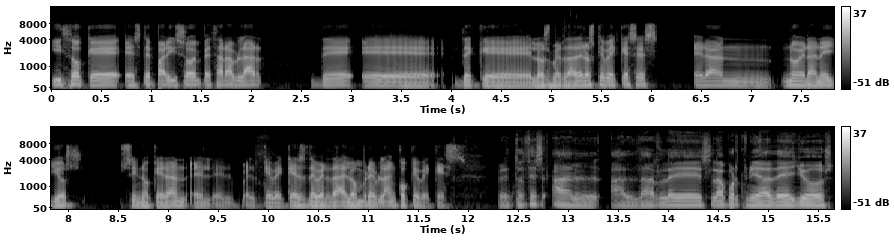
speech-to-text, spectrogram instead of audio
hizo que este Parisot empezara a hablar de, eh, de que los verdaderos quebequeses eran, no eran ellos, sino que eran el, el, el quebequés de verdad, el hombre blanco quebequés. Pero entonces, al, al darles la oportunidad de ellos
